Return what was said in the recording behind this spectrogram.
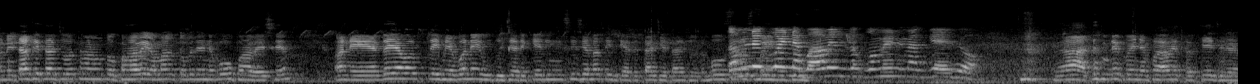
અને તાજે તાજું અથાણું તો ભાવે. અમારે તો બધાને બહુ ભાવે છે. અને ગયા વખતે મેં બનાવ્યું હતું જ્યારે કેરીની સિઝન હતી ત્યારે તાજે તાજું તો બહુ સરસ તમને કોઈને ભાવે તો કમેન્ટમાં કહેજો. હા તમને કોઈને ભાવે તો કહેજો.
